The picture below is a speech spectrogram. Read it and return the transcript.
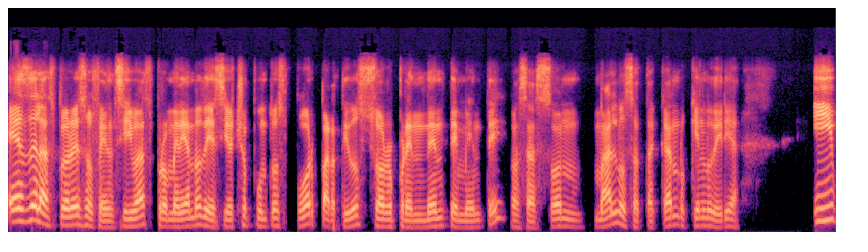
Es de las peores ofensivas, promediando 18 puntos por partido, sorprendentemente. O sea, son malos atacando, ¿quién lo diría? Y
